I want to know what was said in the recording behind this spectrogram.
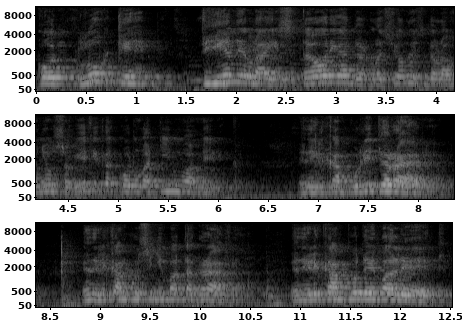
con lo que tiene la historia de relaciones de la Unión Soviética con Latinoamérica, en el campo literario, en el campo cinematográfico, en el campo de ballet,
